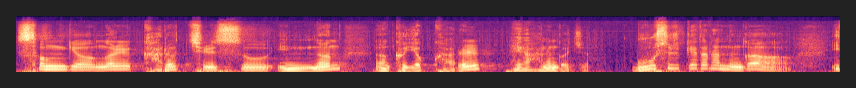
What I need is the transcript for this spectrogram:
성경을 가르칠 수 있는 어, 그 역할을 해야 하는 거죠. 무엇을 깨달았는가? 이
